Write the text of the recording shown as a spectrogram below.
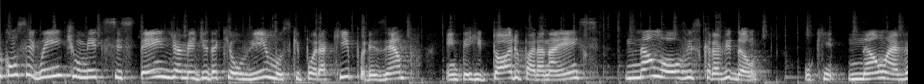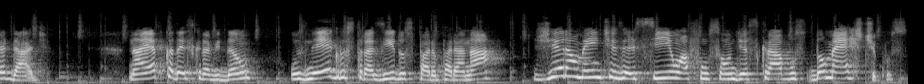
Por conseguinte, o mito se estende à medida que ouvimos que por aqui, por exemplo, em território paranaense, não houve escravidão, o que não é verdade. Na época da escravidão, os negros trazidos para o Paraná geralmente exerciam a função de escravos domésticos,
